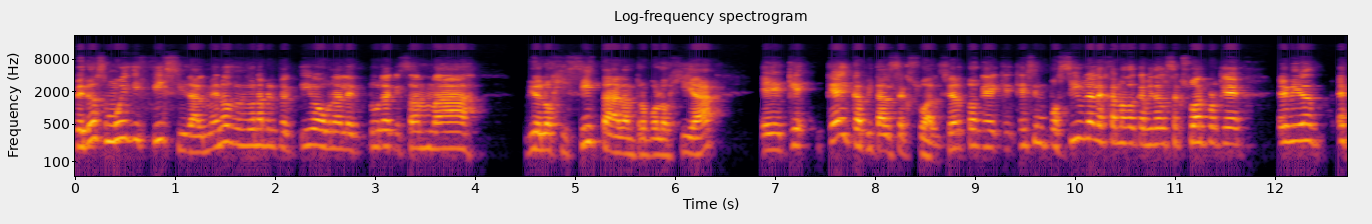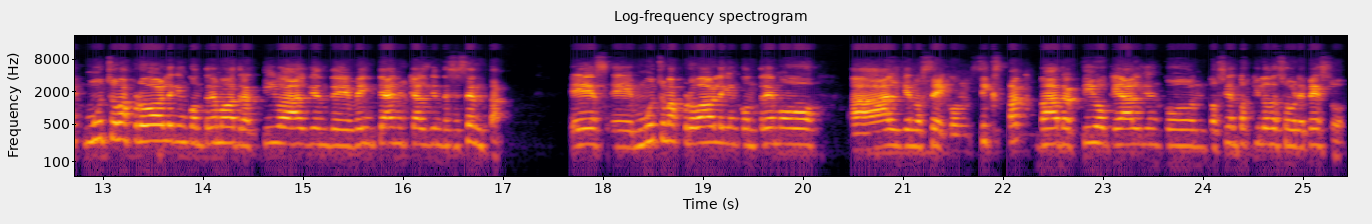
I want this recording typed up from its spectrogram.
pero es muy difícil, al menos desde una perspectiva o una lectura quizás más biologicista de la antropología, eh, que, que, hay capital sexual, ¿cierto? Que, que, que, es imposible alejarnos del capital sexual porque evidente, es mucho más probable que encontremos atractiva a alguien de 20 años que a alguien de 60. Es eh, mucho más probable que encontremos a alguien, no sé, con six-pack más atractivo que a alguien con 200 kilos de sobrepeso.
